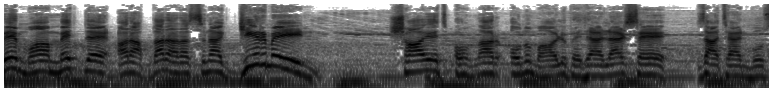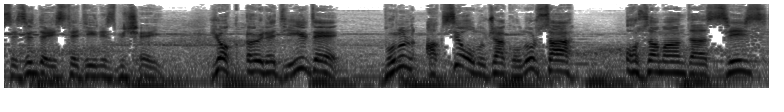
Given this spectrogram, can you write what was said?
Ve Muhammed'le Araplar arasına girmeyin. Şayet onlar onu mağlup ederlerse zaten bu sizin de istediğiniz bir şey. Yok öyle değil de bunun aksi olacak olursa o zaman da siz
